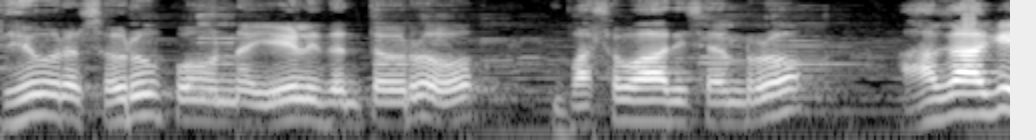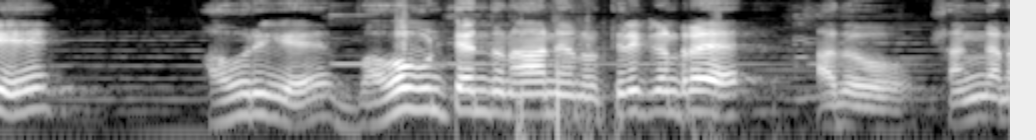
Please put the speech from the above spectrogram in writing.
ದೇವರ ಸ್ವರೂಪವನ್ನು ಹೇಳಿದಂಥವರು ಬಸವಾದಿ ಶರಣರು. ಹಾಗಾಗಿ ಅವರಿಗೆ ಭವ ಉಂಟೆಂದು ನಾನೇನು ತಿಳ್ಕೊಂಡ್ರೆ ಅದು ಸಂಗನ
